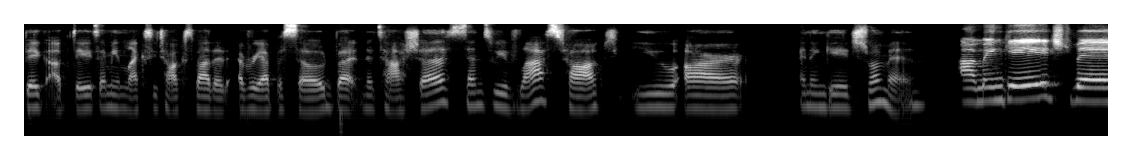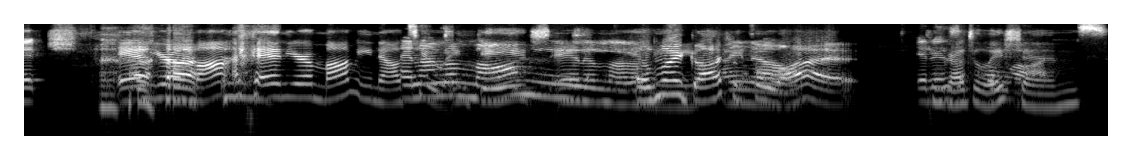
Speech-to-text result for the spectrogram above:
big updates. I mean, Lexi talks about it every episode, but Natasha, since we've last talked, you are an engaged woman. I'm engaged, bitch. And you're a mom and you're a mommy now And too. I'm a engaged and a mommy. mommy. Oh my gosh, I it's a lot. It is a lot. Congratulations.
